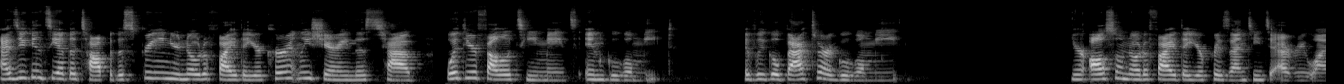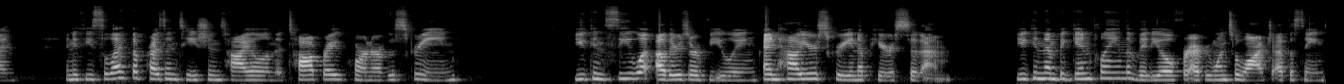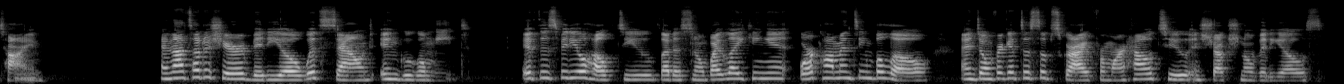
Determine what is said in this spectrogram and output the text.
As you can see at the top of the screen, you're notified that you're currently sharing this tab with your fellow teammates in Google Meet. If we go back to our Google Meet, you're also notified that you're presenting to everyone. And if you select the presentation tile in the top right corner of the screen, you can see what others are viewing and how your screen appears to them. You can then begin playing the video for everyone to watch at the same time. And that's how to share a video with sound in Google Meet. If this video helped you, let us know by liking it or commenting below, and don't forget to subscribe for more how-to instructional videos.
